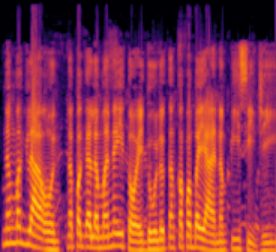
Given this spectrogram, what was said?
Nang maglaon, napag-alaman na ito ay dulot ng kapabayaan ng PCG.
